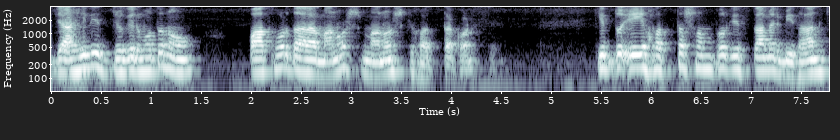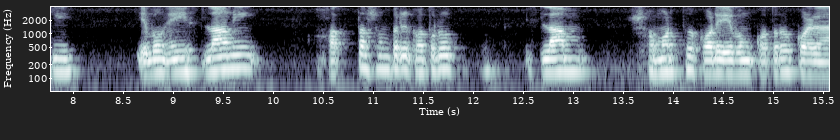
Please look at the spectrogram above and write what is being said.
জাহিলির যুগের মতনও পাথর দ্বারা মানুষ মানুষকে হত্যা করছে। কিন্তু এই হত্যা সম্পর্কে ইসলামের বিধান কি এবং এই ইসলামী হত্যা সম্পর্কে কতটুক ইসলাম সমর্থ করে এবং কতটুক করে না,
